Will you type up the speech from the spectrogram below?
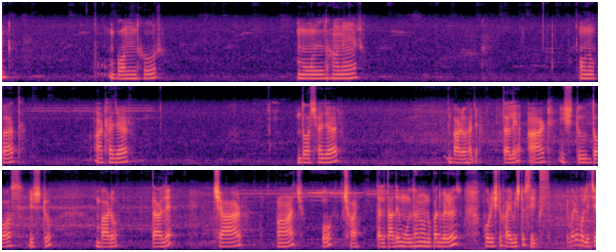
বন্ধুর মূলধনের অনুপাত আট হাজার, দশ হাজার, বারো হাজার। তাহলে আট ইস টু দশ ইস টু বারো। তাহলে চার পাঁচ ও ছয়। তাহলে তাদের মূলধন অনুপাত বেরোয় four is to five is to six এবারে বলেছে,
